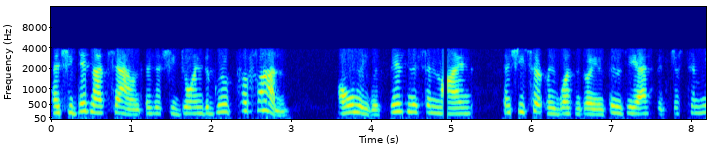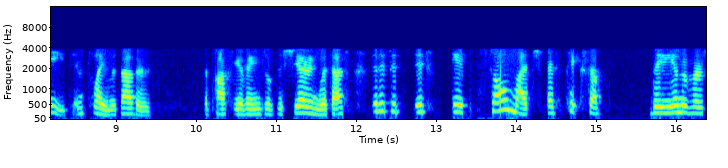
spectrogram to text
And she did not sound as if she joined the group for fun, only with business in mind, and she certainly wasn't very enthusiastic just to meet and play with others. The posse of angels is sharing with us that if it, if it so much as picks up, the universe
